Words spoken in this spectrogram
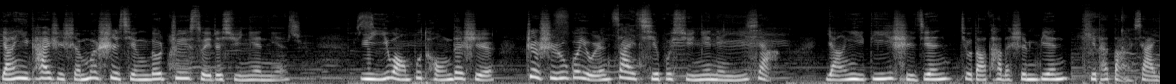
杨毅开始什么事情都追随着许念念。与以往不同的是，这时如果有人再欺负许念念一下，杨毅第一时间就到他的身边，替他挡下一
